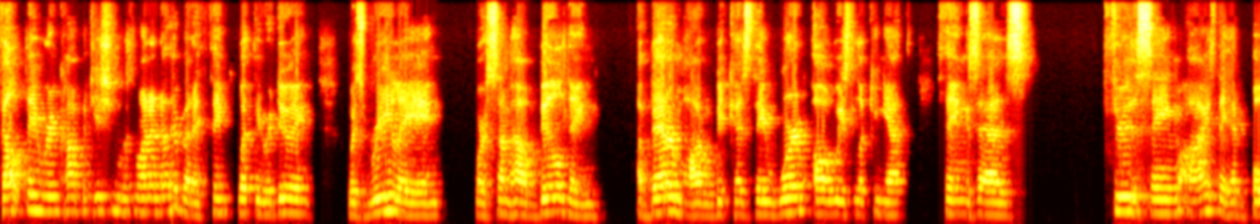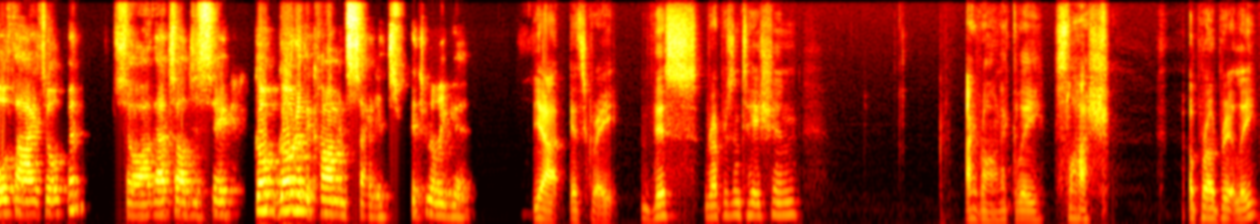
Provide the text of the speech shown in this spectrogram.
felt they were in competition with one another, but I think what they were doing was relaying or somehow building a better model because they weren't always looking at things as through the same eyes. They had both eyes open. So uh, that's all just say. Go go to the Commens site. It's it's really good. Yeah, it's great. This representation, ironically slash appropriately,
